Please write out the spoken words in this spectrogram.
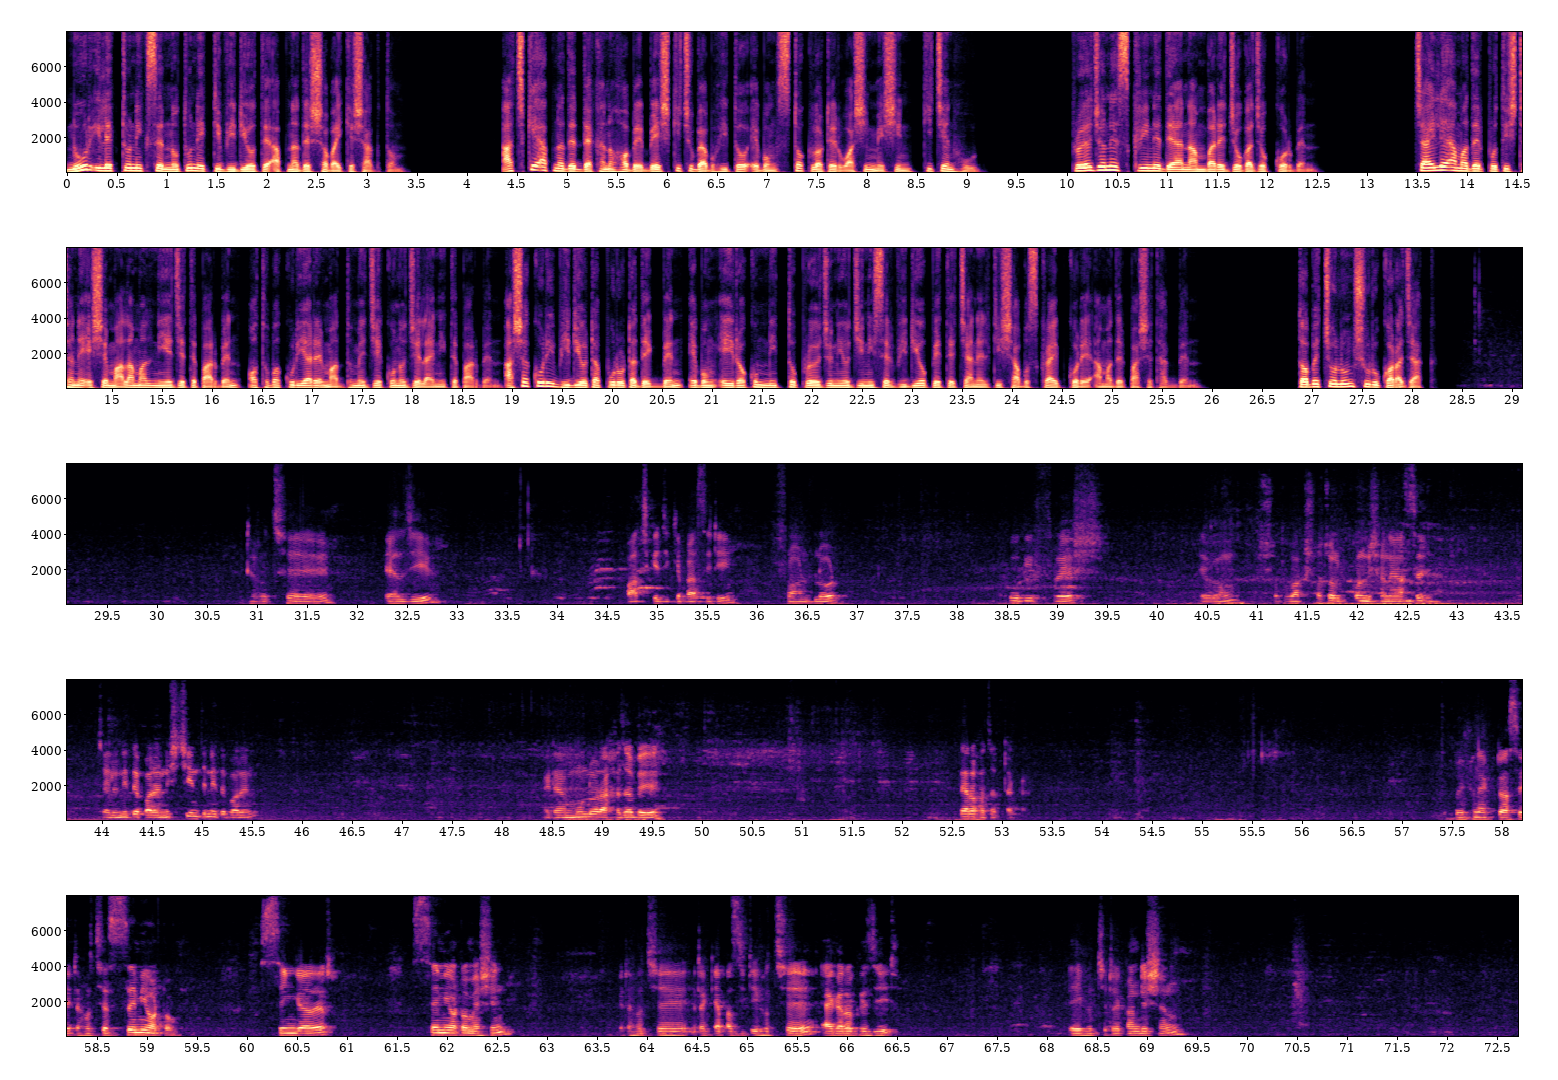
নূর ইলেকট্রনিক্সের নতুন একটি ভিডিওতে আপনাদের সবাইকে স্বাগতম। আজকে আপনাদের দেখানো হবে বেশ কিছু ব্যবহৃত এবং স্টক লটের ওয়াশিং মেশিন, কিচেন হুড। প্রয়োজনে স্ক্রিনে দেয়া নাম্বারে যোগাযোগ করবেন। চাইলে আমাদের প্রতিষ্ঠানে এসে মালামাল নিয়ে যেতে পারবেন অথবা কুরিয়ারের মাধ্যমে যে কোনো জেলায় নিতে পারবেন। আশা করি ভিডিওটা পুরোটা দেখবেন এবং এই রকম নিত্য প্রয়োজনীয় জিনিসের ভিডিও পেতে চ্যানেলটি সাবস্ক্রাইব করে আমাদের পাশে থাকবেন। তবে চলুন শুরু করা যাক। এটা হচ্ছে এলজি পাঁচ কেজি ক্যাপাসিটি ফ্রন্ট লোড খুবই ফ্রেশ এবং শতভাগ সচল কন্ডিশনে আছে। চাইলে নিতে পারেন, নিশ্চিন্তে নিতে পারেন। এটা মূল্য রাখা যাবে তেরো হাজার টাকা। এখানে একটা আছে, এটা হচ্ছে সেমি অটো সিঙ্গারের সেমি অটো মেশিন এটা হচ্ছে, এটা ক্যাপাসিটি হচ্ছে এগারো কেজির। এই হচ্ছে এটার কন্ডিশন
